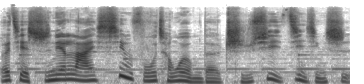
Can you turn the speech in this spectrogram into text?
而且十年来幸福成为我们的持续进行式。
